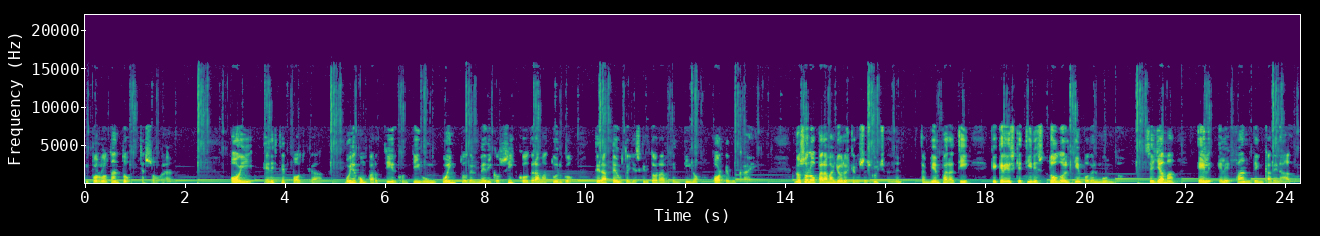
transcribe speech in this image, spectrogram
y por lo tanto ya sobran. Hoy, en este podcast, voy a compartir contigo un cuento del médico psicodramaturgo, terapeuta y escritor argentino Jorge Bucay. No solo para mayores que nos escuchan, ¿eh? también para ti que crees que tienes todo el tiempo del mundo. Se llama El elefante encadenado.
